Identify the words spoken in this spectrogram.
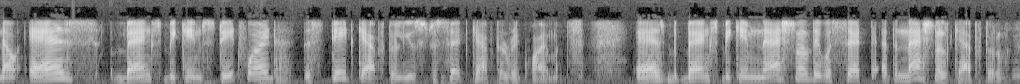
Now, as banks became statewide, the state capital used to set capital requirements. As banks became national, they were set at the national capital. Mm-hmm.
